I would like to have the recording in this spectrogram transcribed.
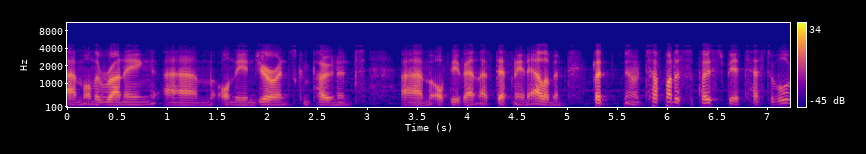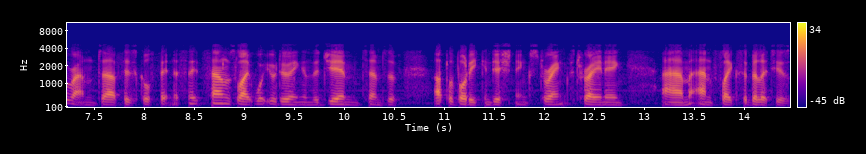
um, on the running, um, on the endurance component. Um, of the event, that's definitely an element. But you know, Tough Mudder is supposed to be a test of all-round uh, physical fitness, and it sounds like what you're doing in the gym in terms of upper body conditioning, strength training, um, and flexibility is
